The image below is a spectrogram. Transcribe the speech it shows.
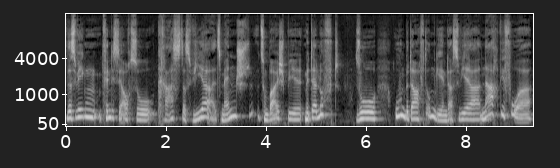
Deswegen finde ich es ja auch so krass, dass wir als Mensch zum Beispiel mit der Luft so unbedarft umgehen, dass wir nach wie vor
